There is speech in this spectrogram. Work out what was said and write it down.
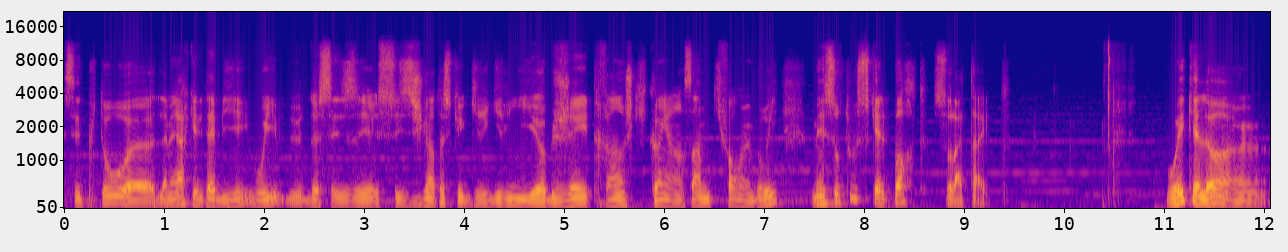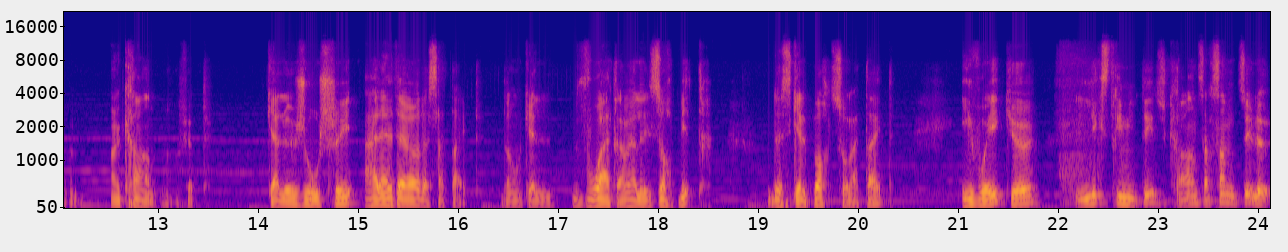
c'est plutôt euh, la manière qu'elle est habillée, oui, de, ces, gigantesques gris-gris et objets étranges qui cognent ensemble, qui forment un bruit, mais surtout ce qu'elle porte sur la tête. Vous voyez qu'elle a un crâne, en fait qu'elle a jauché à l'intérieur de sa tête. Donc, elle voit à travers les orbites de ce qu'elle porte sur la tête. Et vous voyez que l'extrémité du crâne, ça ressemble, tu sais,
